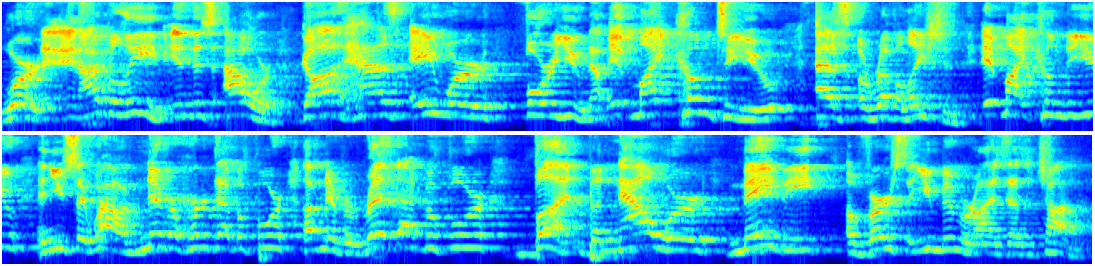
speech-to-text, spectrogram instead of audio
word. And I believe in this hour, God has a word for you. Now, it might come to you as a revelation. It might come to you and you say, Wow, I've never heard that before. I've never read that before. But the now word may be a verse that you memorized as a child.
